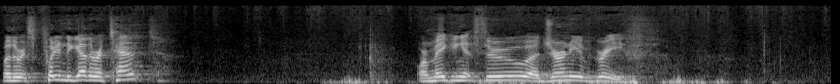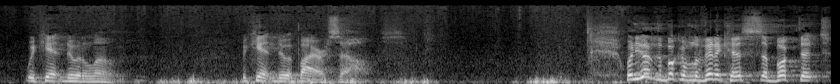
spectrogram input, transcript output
Whether it's putting together a tent or making it through a journey of grief, we can't do it alone. We can't do it by ourselves. When you go to the book of Leviticus, a book that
